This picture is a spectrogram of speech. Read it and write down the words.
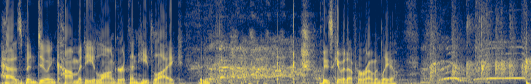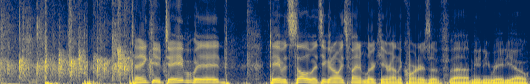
has been doing comedy longer than he'd like. Please give it up for Roman Leo. Thank you, David. David Stolowitz. You can always find him lurking around the corners of uh, Mutiny Radio,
